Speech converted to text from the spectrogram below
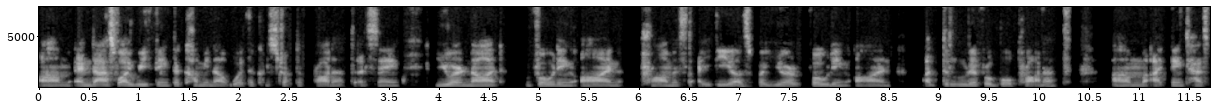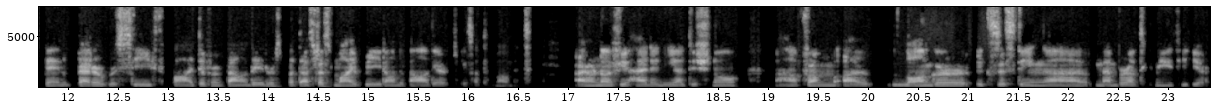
Um, and that's why we think that coming up with a constructive product and saying you are not voting on promised ideas, but you're voting on a deliverable product. Um, I think has been better received by different validators, but that's just my read on the validator case at the moment. I don't know if you had any additional uh, from a longer existing uh, member of the community here?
